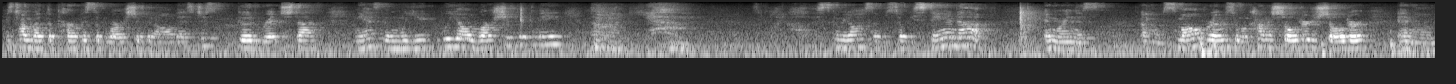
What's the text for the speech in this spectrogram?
he's talking about the purpose of worship and all this, just good, rich stuff. And he asks them, will, you, will y'all worship with me? And I'm like, yeah. So I'm like, oh, this is going to be awesome. So we stand up, and we're in this um, small room, so we're kind of shoulder to shoulder. And um,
